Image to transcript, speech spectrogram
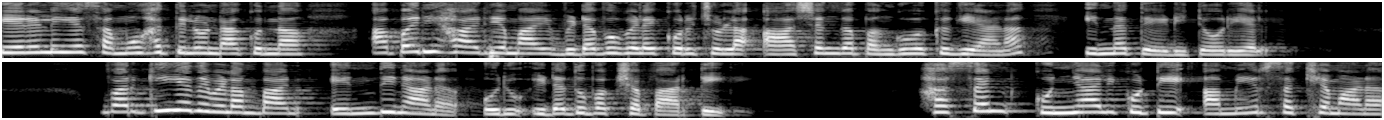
കേരളീയ സമൂഹത്തിലുണ്ടാക്കുന്ന അപരിഹാര്യമായ വിടവുകളെക്കുറിച്ചുള്ള ആശങ്ക പങ്കുവെക്കുകയാണ് ഇന്നത്തെ എഡിറ്റോറിയൽ. വർഗീയത വിളമ്പാൻ എന്തിനാണ് ഒരു ഇടതുപക്ഷ പാർട്ടി? ഹസൻ കുഞ്ഞാലിക്കുട്ടി അമീർ സഖ്യമാണ്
